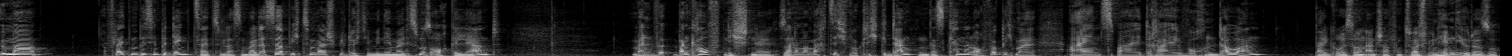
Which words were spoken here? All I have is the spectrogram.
immer vielleicht ein bisschen Bedenkzeit zu lassen. Weil das habe ich zum Beispiel durch den Minimalismus auch gelernt man, man kauft nicht schnell, sondern man macht sich wirklich Gedanken. Das kann dann auch wirklich mal ein, zwei, drei Wochen dauern bei größeren Anschaffungen, zum Beispiel ein Handy oder so.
